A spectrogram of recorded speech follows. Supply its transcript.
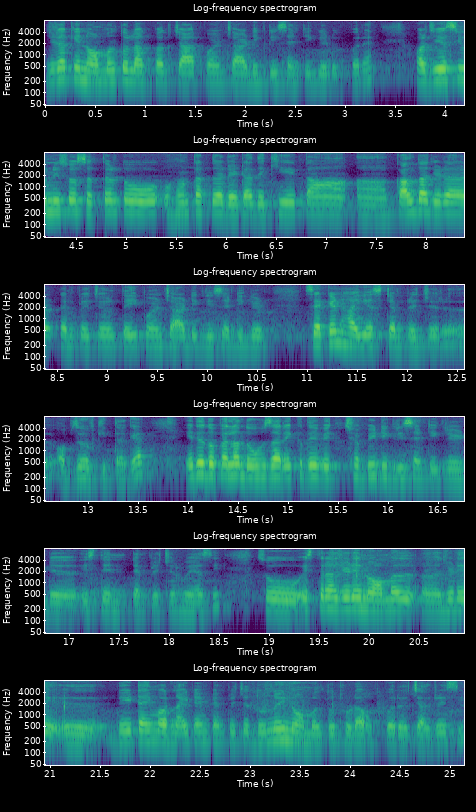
ਜਿਹੜਾ ਕਿ ਨਾਰਮਲ ਤੋਂ ਲਗਭਗ 4.4 ਡਿਗਰੀ ਸੈਂਟੀਗ੍ਰੇਡ ਉੱਪਰ ਹੈ। ਔਰ ਜੇ ਅਸੀਂ 1970 ਤੋਂ ਹੁਣ ਤੱਕ ਦਾ ਡਾਟਾ ਦੇਖੀਏ ਤਾਂ ਕੱਲ ਦਾ ਜਿਹੜਾ temperature 23.4 degree centigrade second highest temperature observe ਕੀਤਾ ਗਿਆ। ਇਹਦੇ ਤੋਂ ਪਹਿਲਾਂ 2001 ਦੇ ਵਿੱਚ 26 ਡਿਗਰੀ ਸੈਂਟੀਗ੍ਰੇਡ ਇਸ ਦਿਨ ਟੈਂਪਰੇਚਰ ਹੋਇਆ ਸੀ। ਸੋ ਇਸ ਤਰ੍ਹਾਂ ਜਿਹੜੇ ਨਾਰਮਲ ਜਿਹੜੇ ਡੇ ਟਾਈਮ ਔਰ ਨਾਈਟ ਟਾਈਮ ਟੈਂਪਰੇਚਰ ਦੋਨੋਂ ਹੀ ਨਾਰਮਲ ਤੋਂ ਥੋੜਾ ਉੱਪਰ ਚੱਲ ਰਹੇ ਸੀ।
